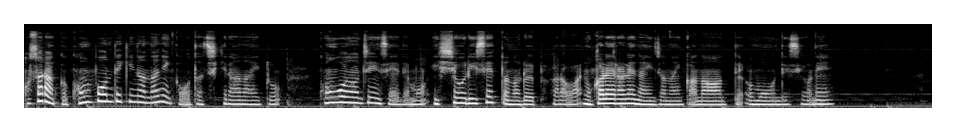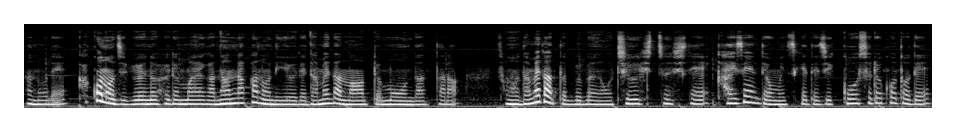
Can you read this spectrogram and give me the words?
おそらく根本的な何かを断ち切らないと今後の人生でも一生リセットのループからは逃れられないんじゃないかなって思うんですよね。なので過去の自分の振る舞いが何らかの理由でダメだなって思うんだったらそのダメだった部分を抽出して改善点を見つけて実行することで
